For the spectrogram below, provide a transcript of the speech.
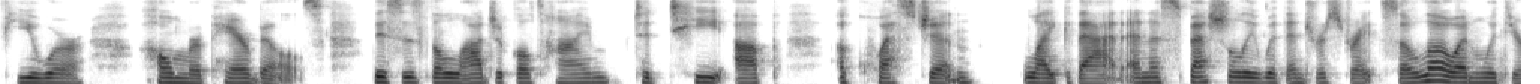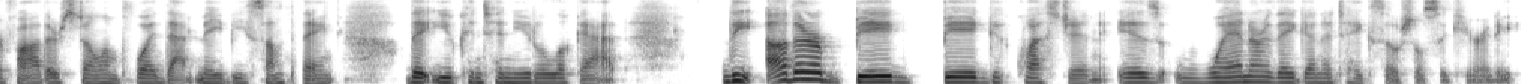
fewer home repair bills. This is the logical time to tee up a question like that. And especially with interest rates so low and with your father still employed, that may be something that you continue to look at. The other big big question is when are they going to take Social Security?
